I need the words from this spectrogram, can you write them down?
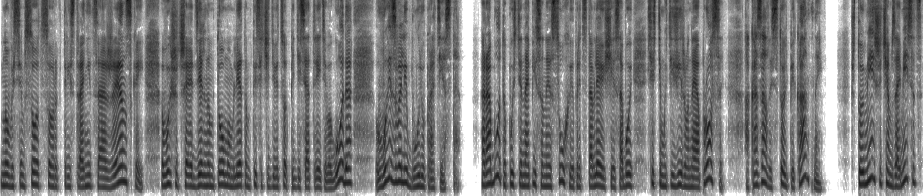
Но 843 страницы о женской, вышедшей отдельным томом летом 1953 года, вызвали бурю протеста. Работа, пусть и написанная сухо и представляющая собой систематизированные опросы, оказалась столь пикантной, что меньше чем за месяц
